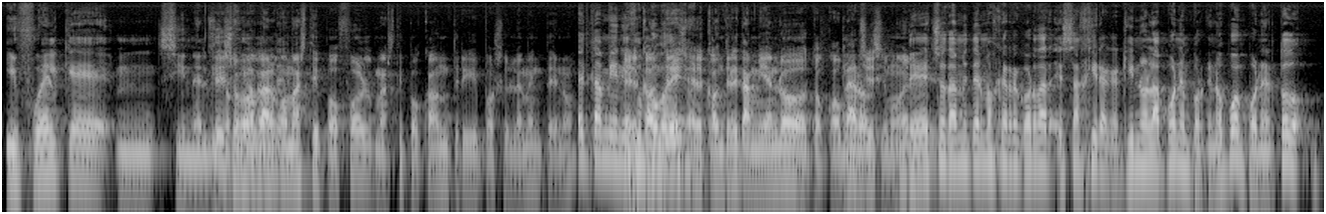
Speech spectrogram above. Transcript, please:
y fue el que, mm, sin el Sí, supongo que algo más tipo folk, más tipo country, posiblemente, ¿no? Él también hizo el un country, El country también lo tocó muchísimo. De hecho, también tenemos que recordar esa gira que aquí no la ponen porque no pueden poner todo.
